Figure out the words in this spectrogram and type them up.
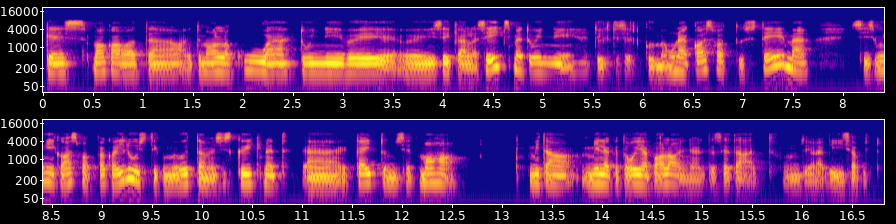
kes magavad ütleme alla kuue tunni või, või isegi alla seitsme tunni, et üldiselt, kui me unekasvatust teeme, siis uni kasvab väga ilusti, kui me võtame siis kõik need äh, käitumised maha, mida, millega ta hoiab alal nii-öelda seda, et und ei ole piisavalt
